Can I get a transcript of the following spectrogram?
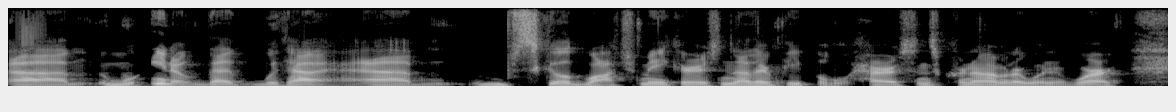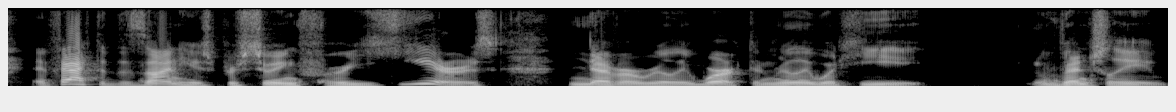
um, you know that without um, skilled watchmakers and other people, Harrison's chronometer wouldn't worked. In fact, the design he was pursuing for years never really worked, and really what he eventually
